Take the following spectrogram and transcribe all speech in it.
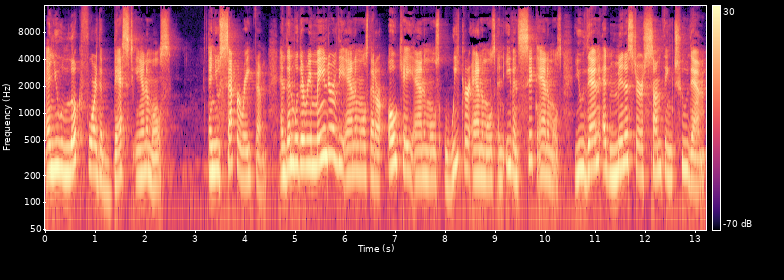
and you look for the best animals and you separate them. And then with the remainder of the animals that are okay animals, weaker animals, and even sick animals, you then administer something to them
